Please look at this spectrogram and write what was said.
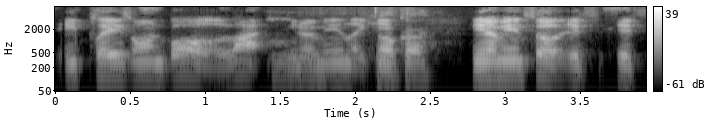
he plays on ball a lot. You know what I mm-hmm. mean? Like he, Okay. You know what I mean? So it's it's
